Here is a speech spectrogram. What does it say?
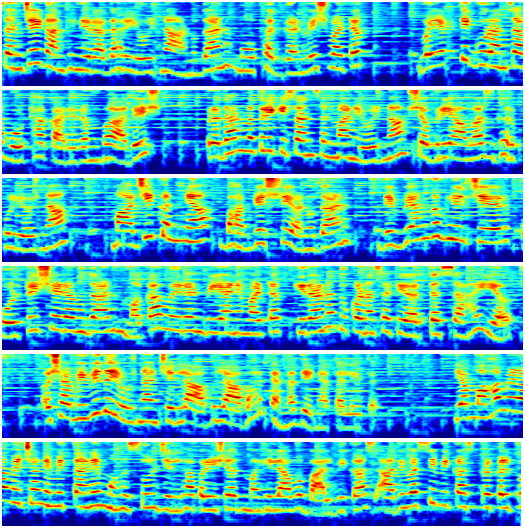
संजय गांधी निराधार योजना अनुदान मोफत गणवेश वाटप वैयक्तिक गुरांचा गोठा कार्यारंभ आदेश प्रधानमंत्री किसान सन्मान योजना शबरी आवास घरकुल योजना माजी कन्या भाग्यश्री अनुदान दिव्यांग व्हीलचेअर पोल्ट्री शेड अनुदान मका वैरण बियाणे वाटप किराणा दुकानासाठी अर्थसहाय्य अशा विविध योजनांचे लाभ लाभार्थ्यांना देण्यात आले या महामेळाव्याच्या निमित्ताने महसूल जिल्हा परिषद महिला व बालविकास आदिवासी विकास प्रकल्प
